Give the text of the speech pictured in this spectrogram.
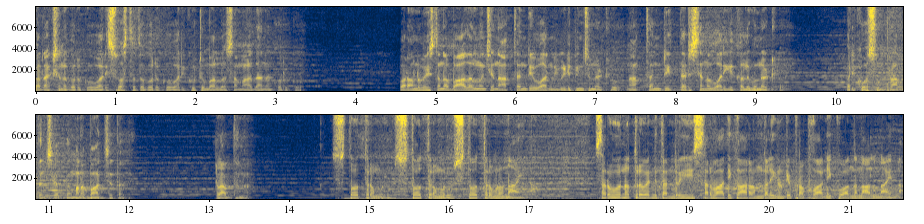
వారి రక్షణ కొరకు వారి స్వస్థత కొరకు వారి కుటుంబాల్లో సమాధానం కొరకు. వారు అనుభవిస్తున్న బాధల నుంచి నా తండ్రి వారిని విడిపించున్నట్లు నా తండ్రి దర్శనం వారికి కలుగున్నట్లు వారి కోసం ప్రార్థన చేద్దాం మన బాధ్యత అది. ప్రార్థన. స్తోత్రములు స్తోత్రములు స్తోత్రములు నాయన. సర్వోన్నతులైన తండ్రి సర్వాధికారం కలిగినటువంటి ప్రభు నీకు వందనాలు నాయన.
